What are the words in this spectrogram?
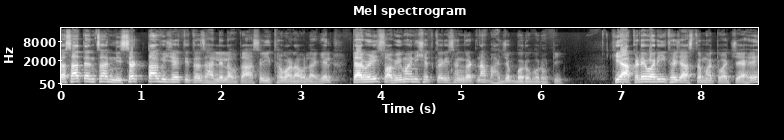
तसा त्यांचा निसटता विजय तिथं झालेला होता असं इथं म्हणावं लागेल. त्यावेळी स्वाभिमानी शेतकरी संघटना भाजपबरोबर होती. ही आकडेवारी इथं जास्त महत्त्वाची आहे.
